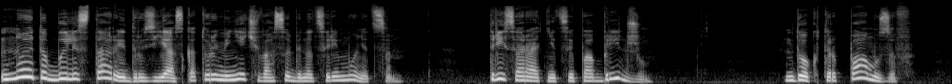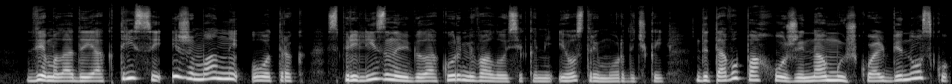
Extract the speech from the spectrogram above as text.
Но это были старые друзья, с которыми нечего особенно церемониться. Три соратницы по бриджу, доктор Памузов, две молодые актрисы и жеманный отрок с прилизанными белокурыми волосиками и острой мордочкой, до того похожей на мышку-альбиноску,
